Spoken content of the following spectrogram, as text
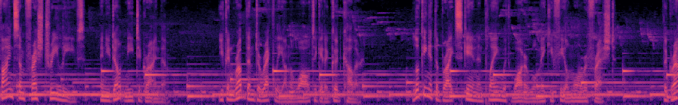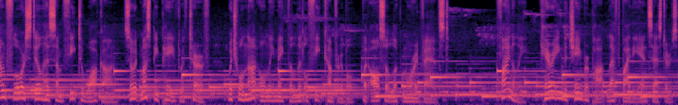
Find some fresh tree leaves, and you don't need to grind them. You can rub them directly on the wall to get a good color. Looking at the bright skin and playing with water will make you feel more refreshed. The ground floor still has some feet to walk on, so it must be paved with turf, which will not only make the little feet comfortable but also look more advanced. Finally, carrying the chamber pot left by the ancestors,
